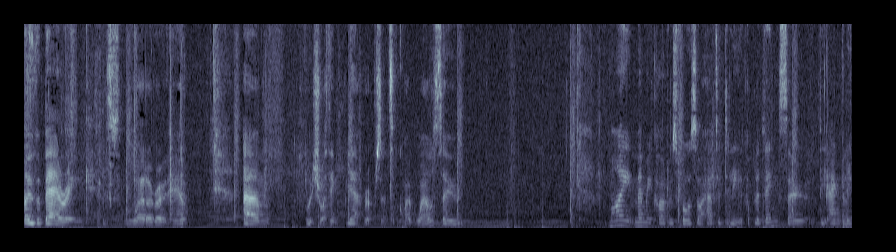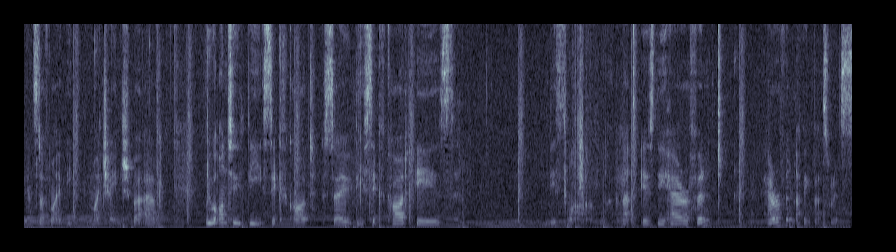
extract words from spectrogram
overbearing is the word I wrote here um, which I think, yeah, represents it quite well. So my memory card was full, so I had to delete a couple of things, so the angling and stuff might be might change. But um, we were on to the sixth card. So the sixth card is this one, and that is the Hierophant. Hierophant? I think that's what it's.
